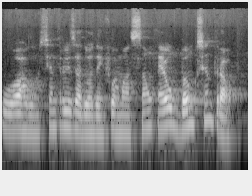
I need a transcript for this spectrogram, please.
o órgão centralizador da informação é o Banco Central.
